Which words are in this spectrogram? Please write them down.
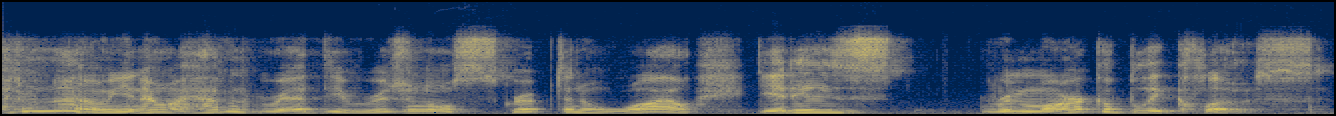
I don't know. You know, I haven't read the original script in a while. It is remarkably close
